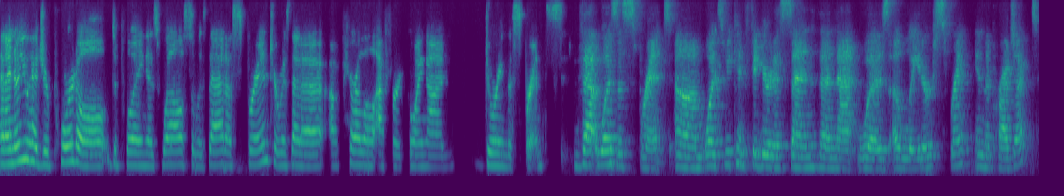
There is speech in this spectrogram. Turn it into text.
And I know you had your portal deploying as well. So was that a sprint or was that a, a parallel effort going on during the sprints? That was a sprint. Um, once we configured Ascend, then that was a later sprint in the project.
